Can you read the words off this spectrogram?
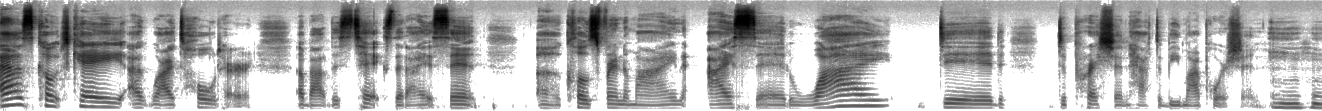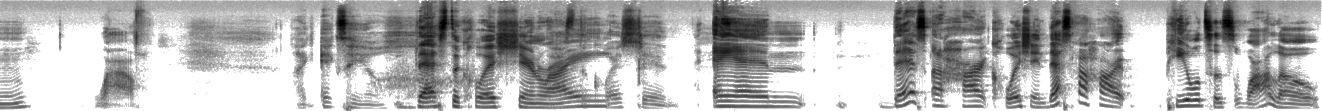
asked Coach K. I, well, I told her about this text that I had sent a close friend of mine. I said, "Why did depression have to be my portion?" Mhm. Wow. Like exhale. That's the question, That's right? the question. And that's a hard question. That's a hard pill to swallow.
